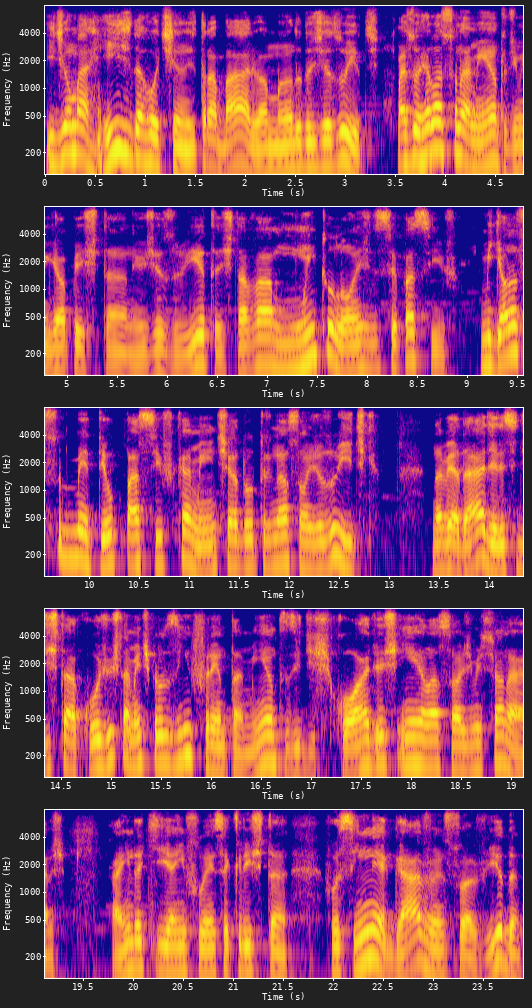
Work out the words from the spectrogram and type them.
e de uma rígida rotina de trabalho a mando dos jesuítas. Mas o relacionamento de Miguel Pestana e os jesuítas estava muito longe de ser pacífico. Miguel não se submeteu pacificamente à doutrinação jesuítica. Na verdade, ele se destacou justamente pelos enfrentamentos e discórdias em relação aos missionários. Ainda que a influência cristã fosse inegável em sua vida,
